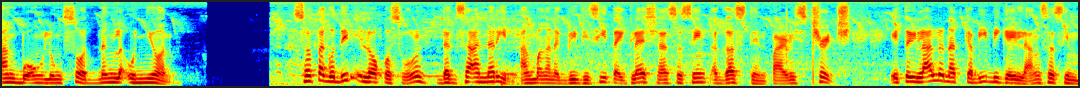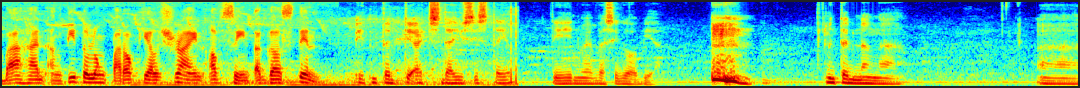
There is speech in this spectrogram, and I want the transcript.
ang buong lungsod ng La Union. Sa Tagudin, Ilocos Sur, dagsaan na rin ang mga nagbivisita iglesia sa St. Augustine Parish Church. Ito'y lalo na't kabibigay lang sa simbahan ang titulong Parochial Shrine of St. Augustine. Intod ti Archdiocese tayo, ti Nueva Segovia. Intod ng uh, uh,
